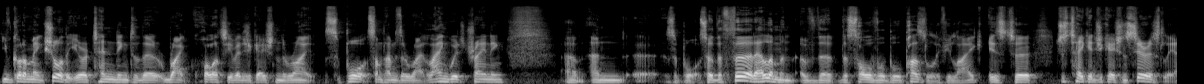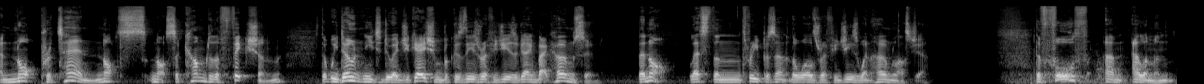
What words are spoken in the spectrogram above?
You've got to make sure that you're attending to the right quality of education, the right support, sometimes the right language training um, and uh, support. So the third element of the the solvable puzzle, if you like, is to just take education seriously and not pretend, not not succumb to the fiction that we don't need to do education because these refugees are going back home soon. They're not. Less than three percent of the world's refugees went home last year. The fourth um, element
